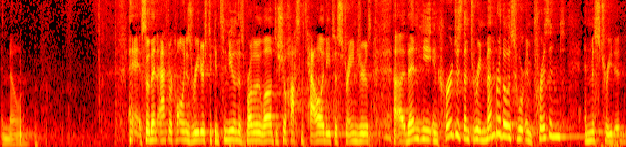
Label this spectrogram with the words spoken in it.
and known? So then, after calling his readers to continue in this brotherly love, to show hospitality to strangers, uh, then he encourages them to remember those who are imprisoned and mistreated.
